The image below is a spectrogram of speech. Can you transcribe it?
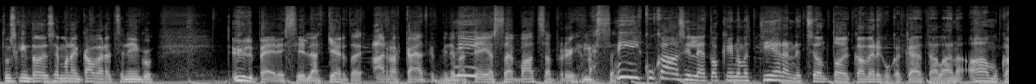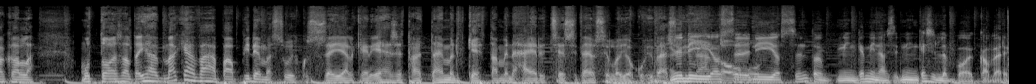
Tuskin toi semmonen kaveri, että se niinku ylpeilisi sillä, että kertoi, arvakkaa jätkät, mitä niin. mä tein jossain WhatsApp-ryhmässä. Niin, kuka on silleen, että okei, no mä tiedän, että se on toi kaveri, kuka käy täällä aina aamukakalla, mutta toisaalta ihan mä käyn vähän pidemmässä suihkussa sen jälkeen, niin eihän se haittaa, en mä nyt kehtaa mennä häiritseä sitä, jos sillä on joku hyvä syy. niin, jos se, niin, jos se nyt on, minkä, minä, minkä sille voi kaveri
